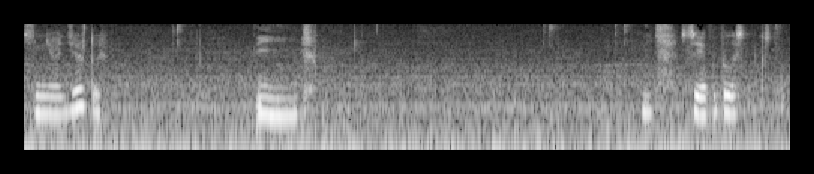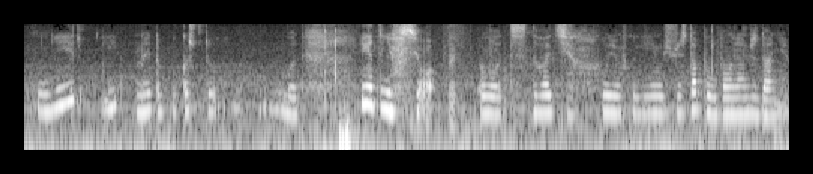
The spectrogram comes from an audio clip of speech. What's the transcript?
с нее одежду. И... Все, я купила снегирь, и на этом пока что... Вот. И это не все. Вот, давайте ходим в какие-нибудь места, повыполняем задания.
